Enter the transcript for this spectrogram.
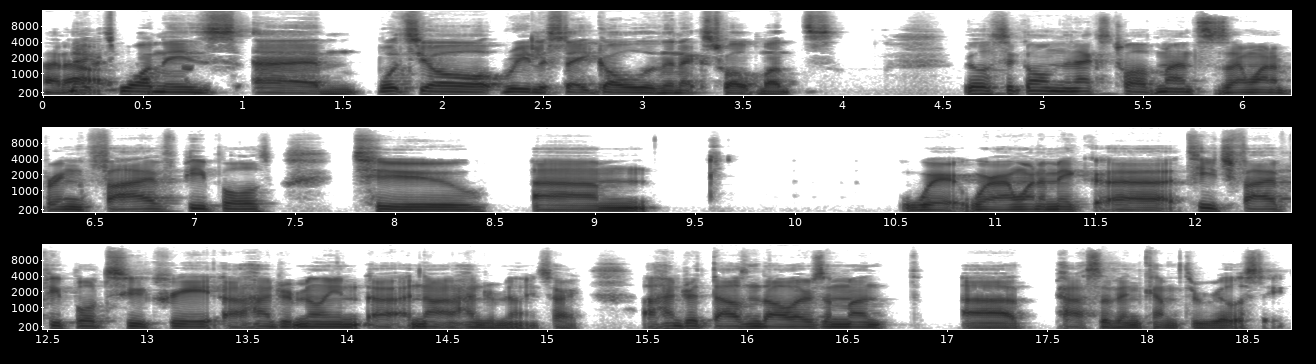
next one is um, what's your real estate goal in the next 12 months? Real estate goal in the next 12 months is I want to bring five people to um, where where I want to make uh, teach five people to create a hundred million, uh, not a hundred million, sorry, a hundred thousand dollars a month uh, passive income through real estate.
